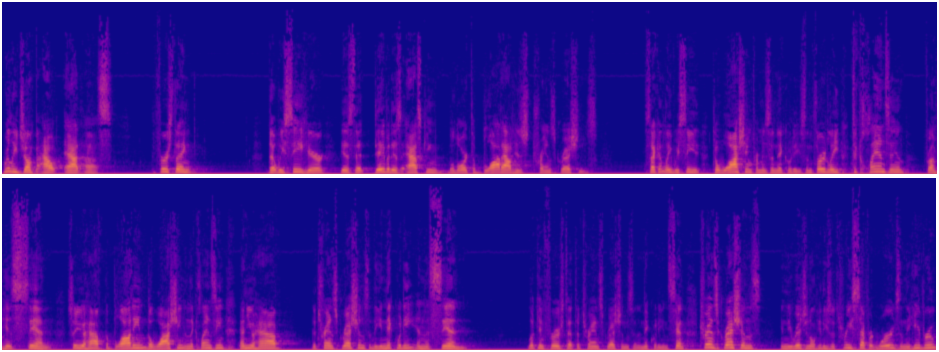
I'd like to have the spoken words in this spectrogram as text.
really jump out at us. The first thing that we see here is that David is asking the Lord to blot out his transgressions. Secondly, we see to wash him from his iniquities. And thirdly, to cleanse him from his sin. So you have the blotting, the washing, and the cleansing, and you have the transgressions and the iniquity and the sin. Looking first at the transgressions and iniquity and sin. Transgressions in the original, these are three separate words in the Hebrew.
